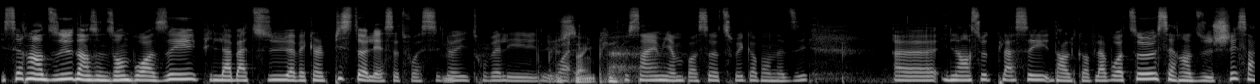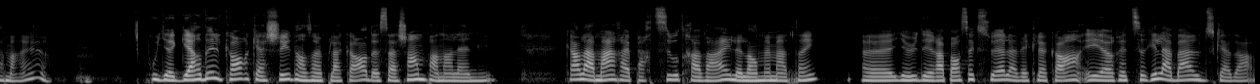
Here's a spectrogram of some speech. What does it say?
Il s'est rendu dans une zone boisée, puis il l'a battu avec un pistolet cette fois-ci. Là, il trouvait les. les- Plus ouais, simple. plus simple, il n'aime pas ça, tuer comme on a dit. Euh, il l'a ensuite placé dans le coffre. La voiture s'est rendue chez sa mère, où il a gardé le corps caché dans un placard de sa chambre pendant la nuit. Quand la mère est partie au travail le lendemain matin, euh, il y a eu des rapports sexuels avec le corps et a retiré la balle du cadavre.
